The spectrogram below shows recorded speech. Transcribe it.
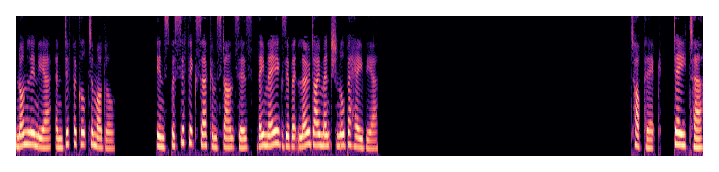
nonlinear, and difficult to model. In specific circumstances, they may exhibit low-dimensional behavior. Data.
